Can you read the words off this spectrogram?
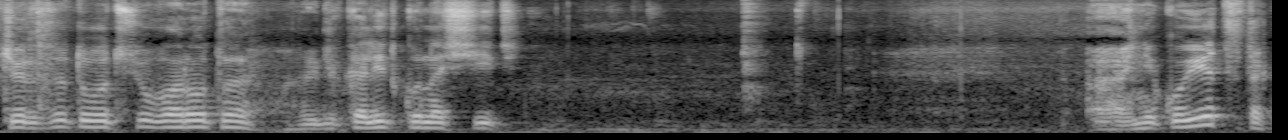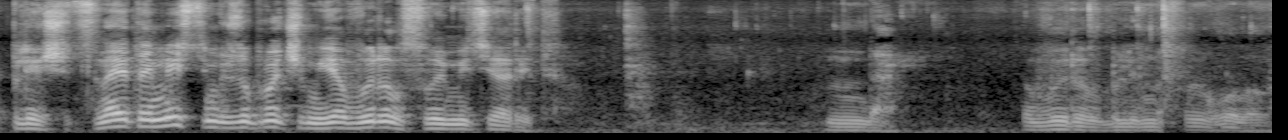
Через эту вот всю ворота или калитку носить. А не куется, так плещется. На этом месте, между прочим, я вырыл свой метеорит. Да. Вырыл, блин, на свою голову.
